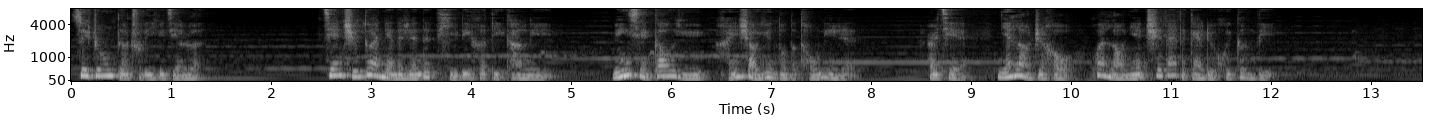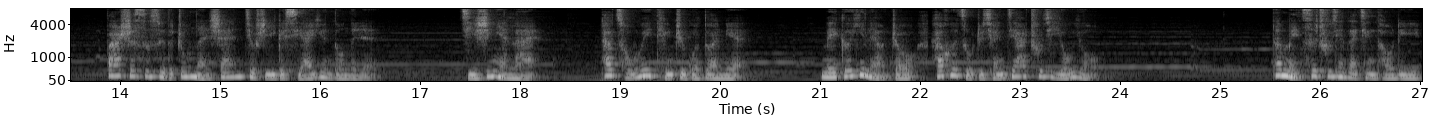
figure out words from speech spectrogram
最终得出了一个结论。坚持锻炼的人的体力和抵抗力，明显高于很少运动的同龄人，而且年老之后患老年痴呆的概率会更低。八十四岁的钟南山就是一个喜爱运动的人，几十年来，他从未停止过锻炼，每隔一两周还会组织全家出去游泳。他每次出现在镜头里，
